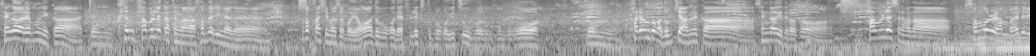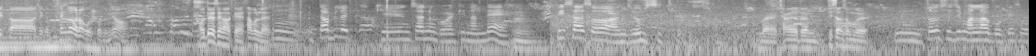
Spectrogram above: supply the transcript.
생각을 해보니까 좀 큰 타블렛 같은 거 하나 사드리면은 투석하시면서 뭐 영화도 보고 넷플릭스도 보고 유튜브도 보고 좀 활용도가 높지 않을까 생각이 들어서 타블렛을 하나 선물을 한번 해드릴까 지금 생각을 하고 있거든요. 어떻게 생각해 타블렛? 음, 타블렛 괜찮은 것 같긴 한데 음, 비싸서 안 좋을 수도 있어. 뭐 장인어른 비싼 선물 음, 돈 쓰지 말라고 계속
